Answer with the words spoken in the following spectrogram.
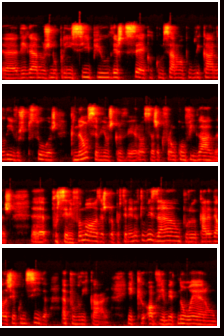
uh, digamos, no princípio deste século começaram a publicar livros pessoas que não sabiam escrever, ou seja, que foram convidadas uh, por serem famosas, por aparecerem na televisão, por a cara delas ser conhecida, a publicar, e que obviamente não eram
